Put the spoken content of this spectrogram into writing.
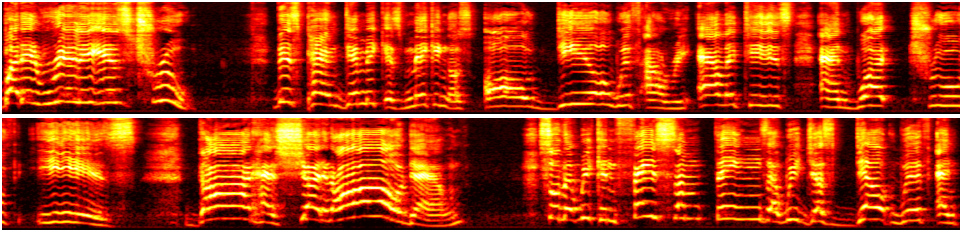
but it really is true. This pandemic is making us all deal with our realities and what truth is. God has shut it all down so that we can face some things that we just dealt with and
